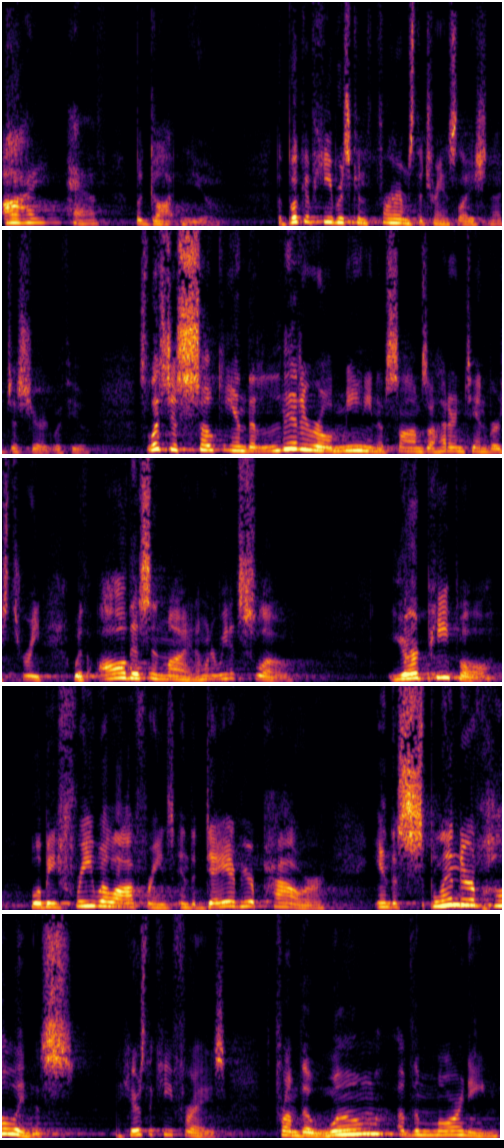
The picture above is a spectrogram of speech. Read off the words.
I have begotten you. The book of Hebrews confirms the translation I've just shared with you. So let's just soak in the literal meaning of Psalms 110, verse 3, with all this in mind. I'm going to read it slow. Your people will be free will offerings in the day of your power, in the splendor of holiness. And here's the key phrase from the womb of the morning,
